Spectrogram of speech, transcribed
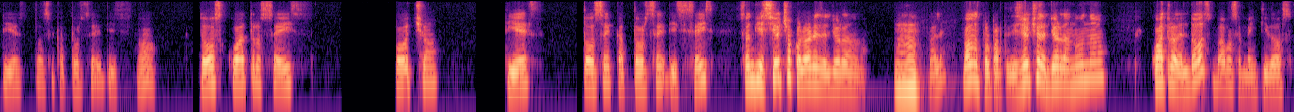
10, 12, 14, 10, no. 2, 4, 6, 8, 10, 12, 14, 16. Son 18 colores del Jordan 1. Uh -huh. ¿Vale? Vamos por partes. 18 del Jordan 1, 4 del 2, vamos en 22.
